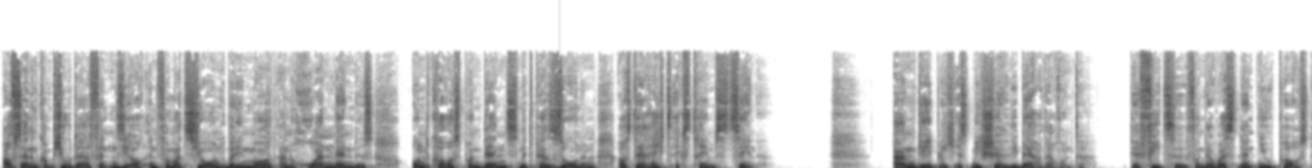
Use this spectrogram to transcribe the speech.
Auf seinem Computer finden Sie auch Informationen über den Mord an Juan Mendes und Korrespondenz mit Personen aus der rechtsextremen Szene. Angeblich ist Michel Libert darunter, der Vize von der Westland New Post,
